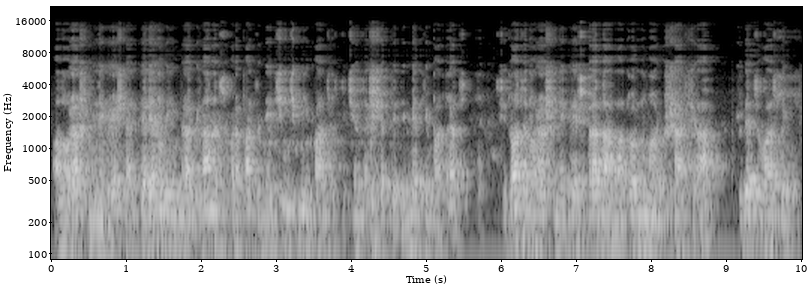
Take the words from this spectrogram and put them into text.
al orașului Negrești, a terenului intravilan în suprafață de 5457 de metri pătrați, situat în orașul Negrești, strada Abator numărul 6A, județul Vaslui.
